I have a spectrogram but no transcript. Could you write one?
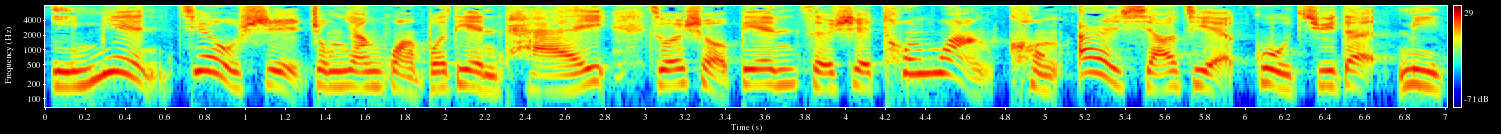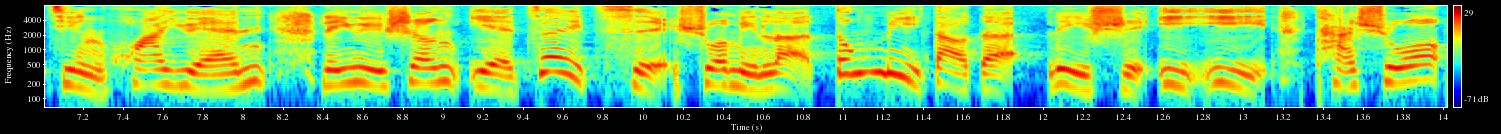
一面就是中央广播电台，左手边则是通往孔二小姐故居的秘境花园。林玉生也在此说明了东。密道的历史意义，他说：“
